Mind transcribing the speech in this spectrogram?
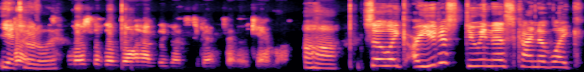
Yeah totally. most of them don't have the guts to get in front of the camera. Uh-huh. So like are you just doing this kind of like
